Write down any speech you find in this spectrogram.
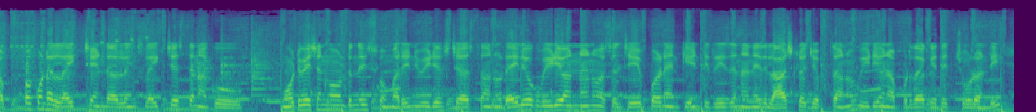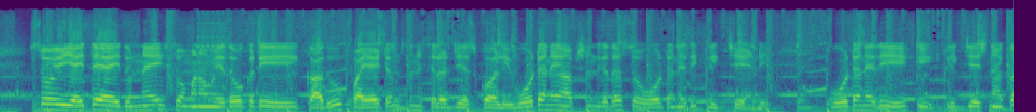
తప్పకుండా లైక్ చేయండి డార్లింగ్స్ లైక్ చేస్తే నాకు మోటివేషన్గా ఉంటుంది. సో మరిన్ని వీడియోస్ చేస్తాను. డైలీ ఒక వీడియో అన్నాను. అసలు చేయకపోవడానికి ఏంటి రీజన్ అనేది లాస్ట్లో చెప్తాను. వీడియోని అప్పటిదాకా అయితే చూడండి. సో ఇవి అయితే ఐదు ఉన్నాయి. సో మనం ఏదో ఒకటి కాదు. ఫైవ్ ఐటమ్స్ని సెలెక్ట్ చేసుకోవాలి. ఓట్ అనే ఆప్షన్ ఉంది కదా. సో ఓట్ అనేది క్లిక్ చేయండి. ఓట్ అనేది క్లిక్ చేసినాక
